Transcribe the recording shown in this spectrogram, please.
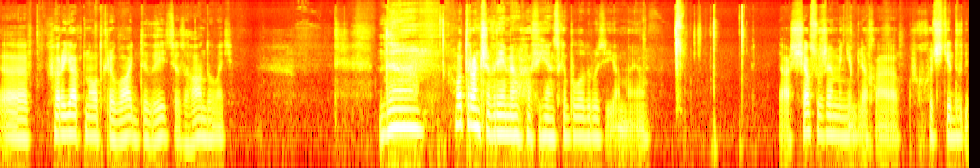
е, приятно відкривати, дивитися, згадувати. Да. От раніше время офігенське було, друзі, моє. А зараз уже мені, бляха, дв-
